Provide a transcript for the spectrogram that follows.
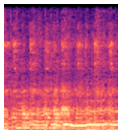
哎。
